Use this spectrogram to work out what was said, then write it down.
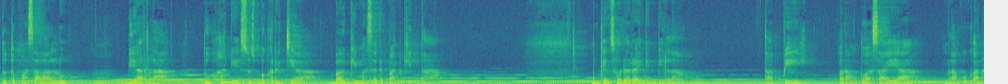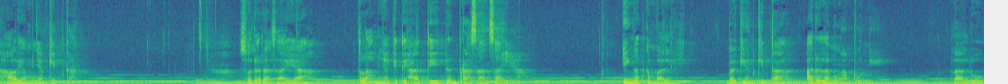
tutup masa lalu, biarlah Tuhan Yesus bekerja bagi masa depan kita. Mungkin saudara ingin bilang, tapi orang tua saya melakukan hal yang menyakitkan. Saudara saya telah menyakiti hati dan perasaan saya Ingat kembali, bagian kita adalah mengampuni. Lalu,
